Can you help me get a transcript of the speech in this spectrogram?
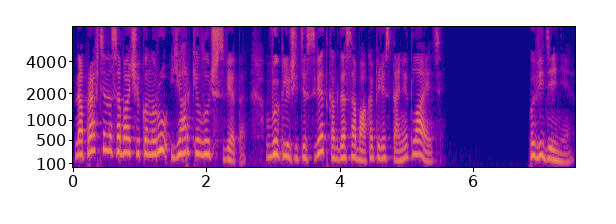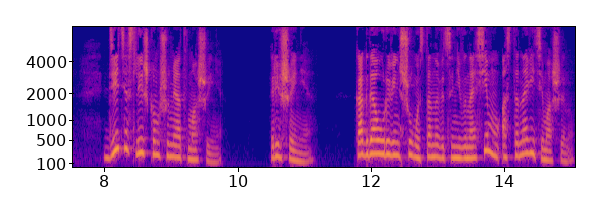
Направьте на собачью конуру яркий луч света. Выключите свет, когда собака перестанет лаять. Поведение. Дети слишком шумят в машине. Решение. Когда уровень шума становится невыносимым, остановите машину.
